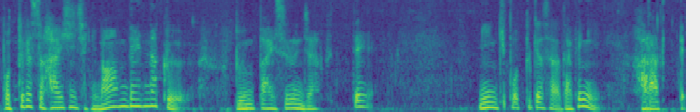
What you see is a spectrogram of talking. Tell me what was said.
ポッドキャスト配信者にまんべんなく分配するんじゃなくて人気ポッドキャスターだけに払って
